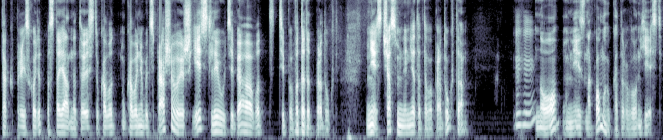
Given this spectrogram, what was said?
так происходит постоянно. То есть у, кого, у кого-нибудь спрашиваешь, есть ли у тебя вот, типа, вот этот продукт. Не, сейчас у меня нет этого продукта, Но у меня есть знакомый, у которого он есть.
